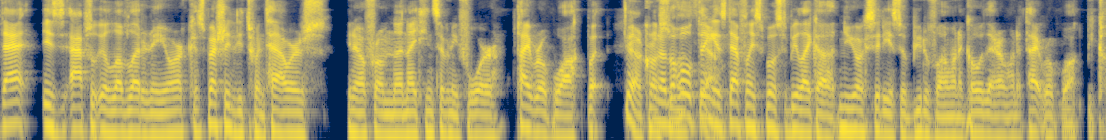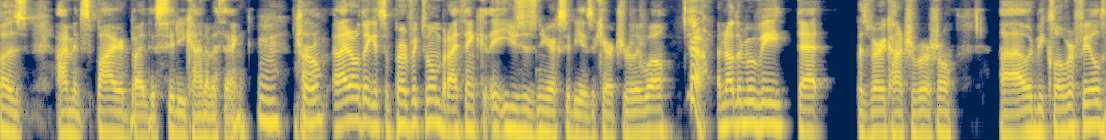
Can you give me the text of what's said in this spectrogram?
that is absolutely a love letter to New York, especially the Twin Towers. You know, from the 1974 tightrope walk, but yeah, you know, the whole thing yeah. is definitely supposed to be like a New York City is so beautiful. I want to go there. I want a tightrope walk because I'm inspired by the city, kind of a thing. Mm, true. Um, and I don't think it's a perfect film, but I think it uses New York City as a character really well. Yeah. Another movie that was very controversial uh, would be Cloverfield.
